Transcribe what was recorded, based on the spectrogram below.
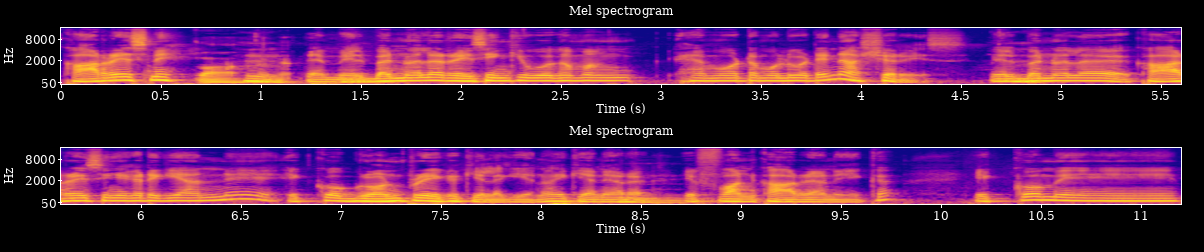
කාර්රේස්නේ මෙල්බන් වල රේසින් කිව ගමන් හැමෝට මුළුවට අශ්රේස් මෙල්බන් වල කාර්රේසින් එකට කියන්නේ එක්කෝ ග්‍රොන් ප්‍රේක කියලා කියන කියන අර F1 කාර්යනය එක එක්කෝ මේ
